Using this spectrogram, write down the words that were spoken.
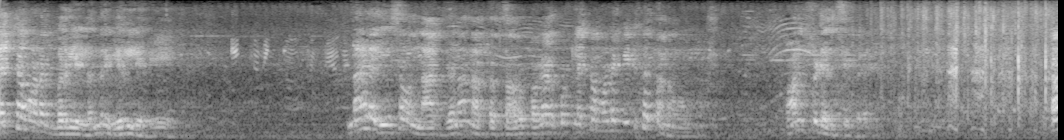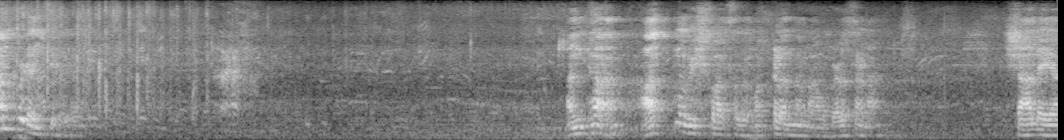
ಲೆಕ್ಕ ಮಾಡಕ್ಕೆ ಬರಲಿಲ್ಲ ಅಂದ್ರೆ ಇರಲಿರಿ. ನಾಳೆ ದಿವಸ ಒಂದು ನಾಲ್ಕು ಜನ ಹತ್ತು ಸಾವಿರ ಪಗಾರ ಕೊಟ್ಟು ಲೆಕ್ಕ ಮಾಡಕ್ಕೆ ಇಟ್ಕೋತಾನ ಅವನು. ಕಾನ್ಫಿಡೆನ್ಸ್ ಇದ್ರೆ. ಕಾನ್ಫಿಡೆನ್ಸ್ ಇದ್ರೆ. ಅಂಥ ಆತ್ಮವಿಶ್ವಾಸದ ಮಕ್ಕಳನ್ನು ನಾವು ಬೆಳೆಸೋಣ. ಶಾಲೆಯ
